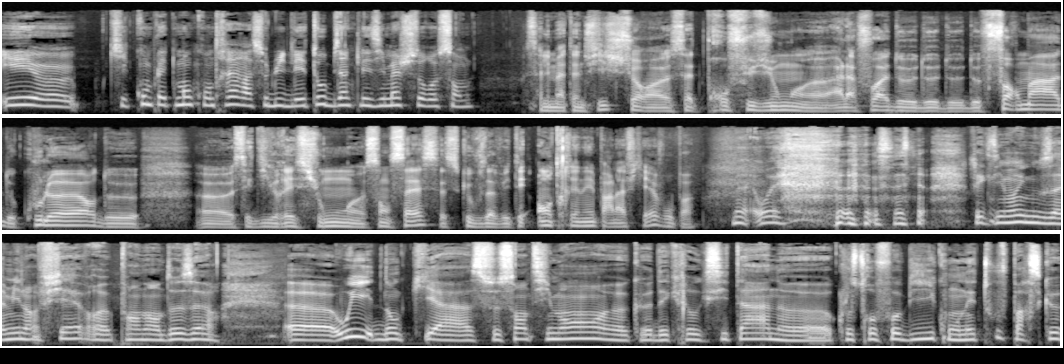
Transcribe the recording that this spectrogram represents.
et qui est complètement contraire à celui de Leto, bien que les images se ressemblent. Salim Tenfish, sur euh, cette profusion euh, à la fois de, de, formats, de couleurs, de euh, ces digressions sans cesse. Est-ce que vous avez été entraîné par la fièvre ou pas? Ben, effectivement, il nous a mis la fièvre pendant deux heures. oui, donc il y a ce sentiment que décrit Occitane, claustrophobie, qu'on étouffe parce que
